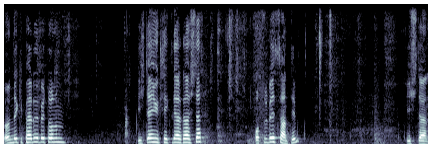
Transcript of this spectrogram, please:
öndeki perde betonum içten yüksekliği arkadaşlar 35 santim. İçten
